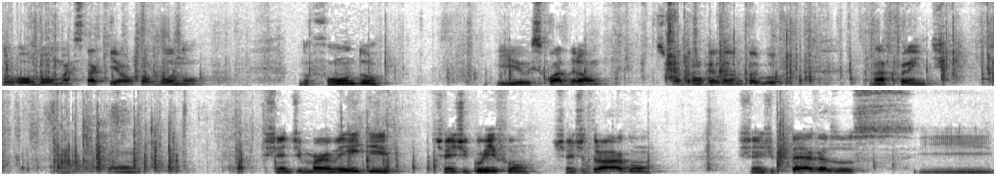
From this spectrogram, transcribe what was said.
do robô, mas está aqui ó, o robô no, no fundo e o esquadrão, esquadrão relâmpago na frente. Então, Change Mermaid, Change Griffon, Change Dragon, Change Pegasus e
